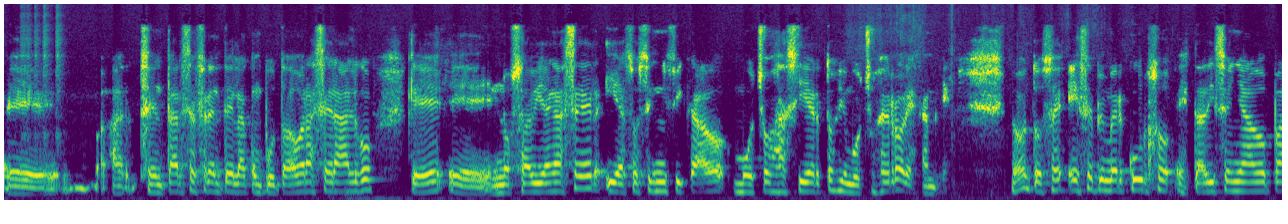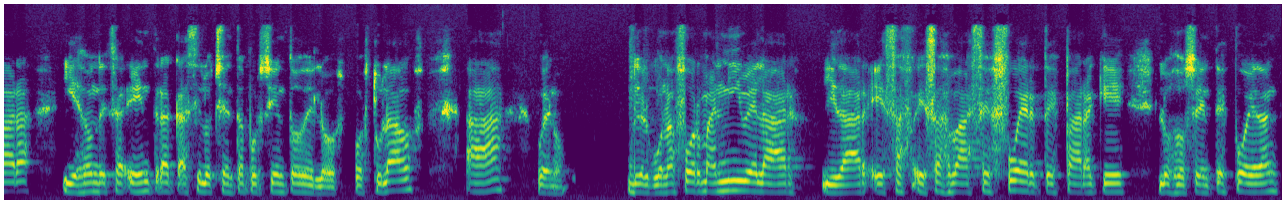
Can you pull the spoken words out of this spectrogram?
eh, sentarse frente a la computadora hacer algo que eh, no sabían hacer y eso ha significado muchos aciertos y muchos errores también. ¿no? Entonces, ese primer curso está diseñado para, y es donde entra casi el 80% de los postulados, a, bueno, de alguna forma nivelar y dar esas, esas bases fuertes para que los docentes puedan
